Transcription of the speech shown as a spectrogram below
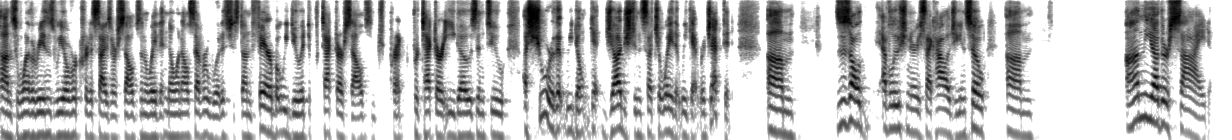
Um, so, one of the reasons we over criticize ourselves in a way that no one else ever would, it's just unfair, but we do it to protect ourselves and pr- protect our egos and to assure that we don't get judged in such a way that we get rejected. Um, this is all evolutionary psychology. And so, um, on the other side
